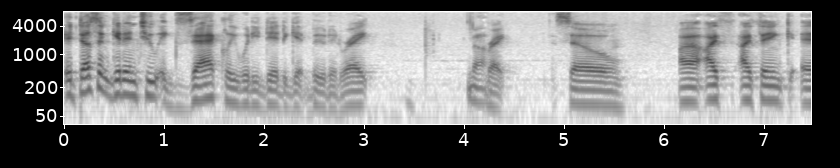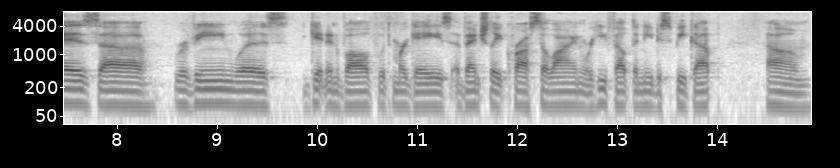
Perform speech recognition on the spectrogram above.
it doesn't get into exactly what he did to get booted, right? No. Right. So, uh, I th- I think as uh, Rahvin was getting involved with Morgase, eventually it crossed the line where he felt the need to speak up, um,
